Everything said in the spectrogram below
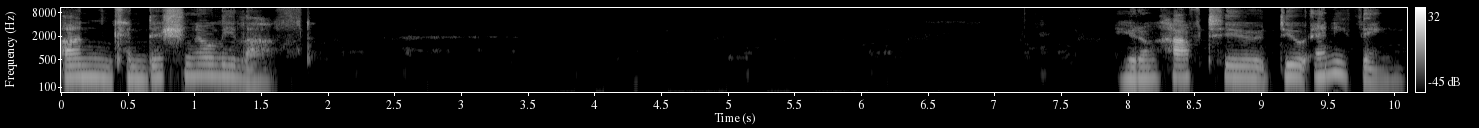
unconditionally loved. You don't have to do anything.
